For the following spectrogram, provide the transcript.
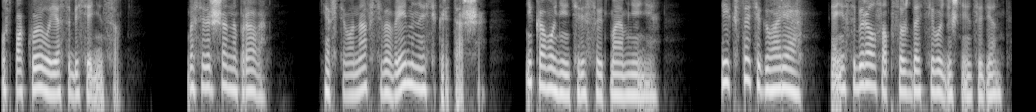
Успокоила я собеседницу. Вы совершенно правы. Я всего-навсего временная секретарша. Никого не интересует мое мнение. И, кстати говоря, я не собирался обсуждать сегодняшний инцидент.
